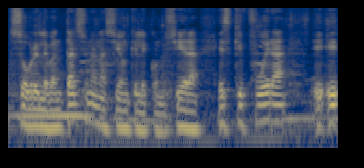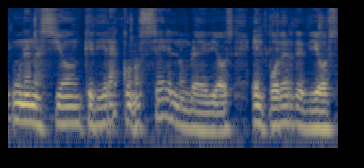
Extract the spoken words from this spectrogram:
sobre levantarse una nación que le conociera, es que fuera eh, eh, una nación que diera a conocer el nombre de Dios, el poder de Dios,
